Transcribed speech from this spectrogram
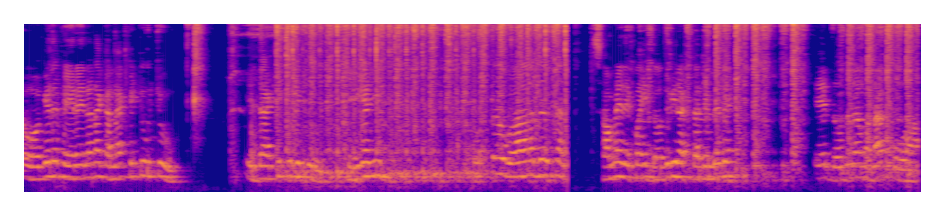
ਧੋ ਕੇ ਤੇ ਫਿਰ ਇਹਨਾਂ ਨਾਲ ਕਰਨਾ ਖਿਚੂ ਖਿਚੂ ਇਦਾਂ ਖਿਚੂ ਖਿਚੂ, ਠੀਕ ਹੈ ਜੀ? ਉਸ ਤੋਂ ਬਾਅਦ ਸਾਹਮਣੇ ਦੇਖੋ, ਅਸੀਂ ਦੁੱਧ ਵੀ ਰੱਖਤਾ ਚੁੱਲ੍ਹੇ ਤੇ। ਇਹ ਦੁੱਧ ਦਾ ਬਣਾ ਖੋਆ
